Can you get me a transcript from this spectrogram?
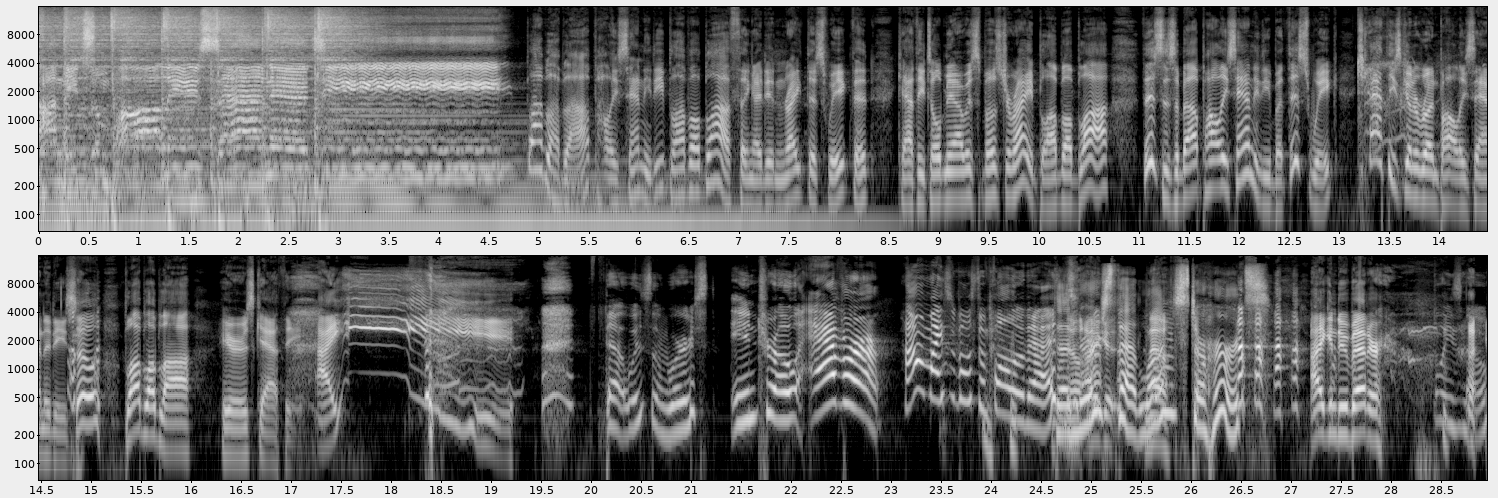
I need some Polysanity. Blah blah blah. Polysanity. Blah blah blah. Thing I didn't write this week that Kathy told me I was supposed to write. Blah blah blah. This is about polysanity, but this week Kathy's gonna run polysanity. So blah blah blah. Here's Kathy. Aye. That was the worst intro ever. How am I supposed to follow that? The No, nurse get- that no. loves to hurts. I can do better. Please no.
